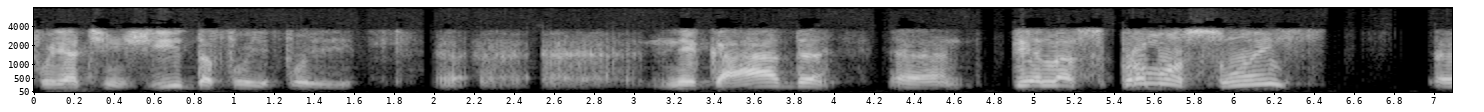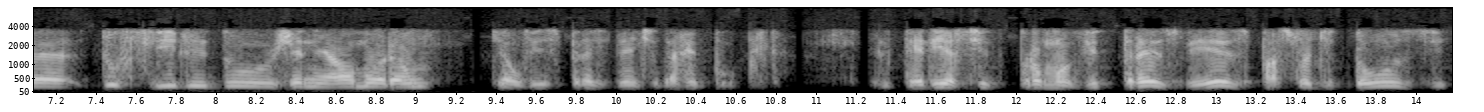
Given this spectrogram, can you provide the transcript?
foi atingida, foi, foi negada pelas promoções do filho do general Mourão, que é o vice-presidente da República. Ele teria sido promovido três vezes, passou de 12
